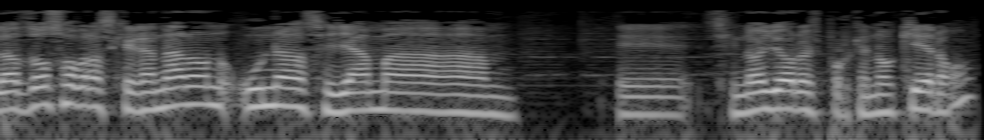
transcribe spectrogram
las dos obras que ganaron, una se llama eh, Si no llores porque no quiero,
